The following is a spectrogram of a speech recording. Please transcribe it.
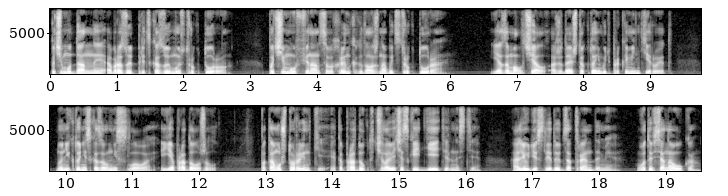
Почему данные образуют предсказуемую структуру? Почему в финансовых рынках должна быть структура? Я замолчал, ожидая, что кто-нибудь прокомментирует. Но никто не сказал ни слова, и я продолжил. Потому что рынки – это продукт человеческой деятельности – а люди следуют за трендами. Вот и вся наука.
